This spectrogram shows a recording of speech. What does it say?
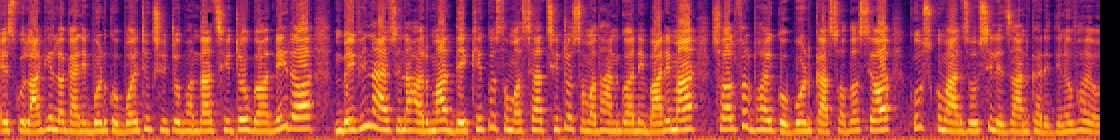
यसको लागि लगानी बोर्डको बैठक छिटो भन्दा छिटो गर्ने र विभिन्न आयोजनाहरूमा देखिएको समस्या छिटो समाधान गर्ने बारेमा छलफल भएको बोर्डका सदस्य कुश कुमार जोशीले जानकारी दिनुभयो।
